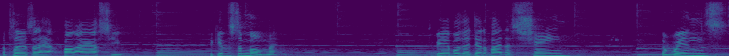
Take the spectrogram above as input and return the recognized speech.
the plans that I have. Father, I ask you to give us a moment to be able to identify the shame, the winds,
